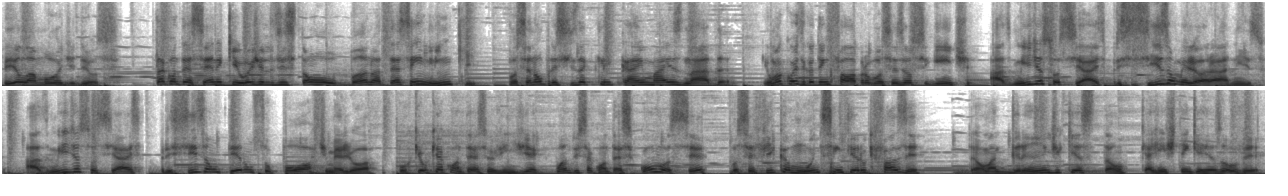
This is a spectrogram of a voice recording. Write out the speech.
Pelo amor de Deus. O que tá acontecendo é que hoje eles estão roubando até sem link. Você não precisa clicar em mais nada. E uma coisa que eu tenho que falar para vocês é o seguinte: as mídias sociais precisam melhorar nisso. As mídias sociais precisam ter um suporte melhor, porque o que acontece hoje em dia é que quando isso acontece com você, você fica muito sem ter o que fazer. Então é uma grande questão que a gente tem que resolver.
